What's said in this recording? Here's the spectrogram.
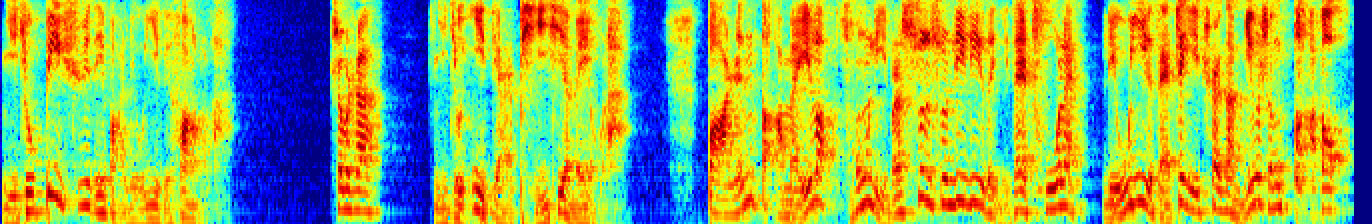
你就必须得把刘毅给放了了，是不是？你就一点脾气也没有了，把人打没了，从里边顺顺利利的，你再出来，刘毅在这一片那名声大噪。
